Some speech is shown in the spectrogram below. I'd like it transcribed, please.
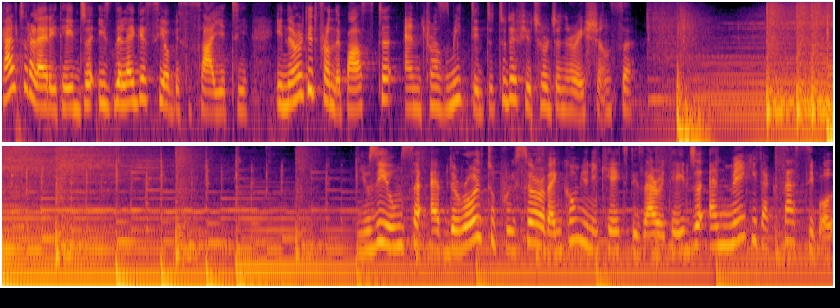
Cultural heritage is the legacy of a society, inherited from the past and transmitted to the future generations. Museums have the role to preserve and communicate this heritage and make it accessible,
